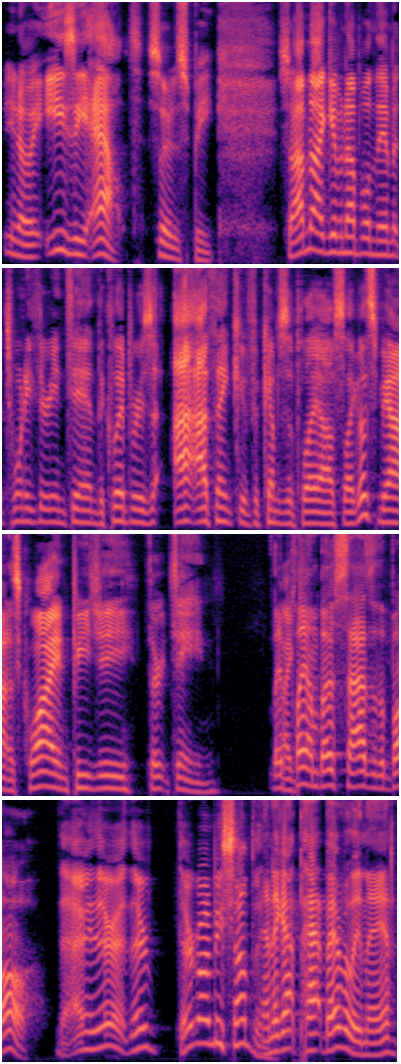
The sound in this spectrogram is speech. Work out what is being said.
you know easy out, so to speak. So I'm not giving up on them at 23 and 10. The Clippers, I, I think if it comes to the playoffs, like let's be honest, Kawhi and PG 13. They Like- play on both sides of the ball, I mean, they're they're they're going to be something. and they got Pat Beverley, man.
